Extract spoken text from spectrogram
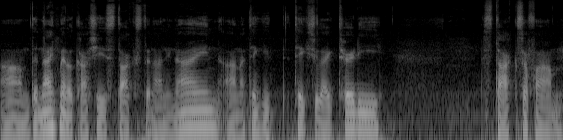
Um, the night metal cache stacks to 99 and I think it takes you like 30 stacks of um,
